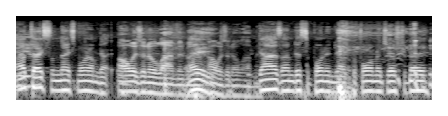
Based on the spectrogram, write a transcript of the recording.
I text them next morning. I'm got, Always an O lineman, man. Hey. Always an O lineman. guys, I'm disappointed in y'all's performance yesterday.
